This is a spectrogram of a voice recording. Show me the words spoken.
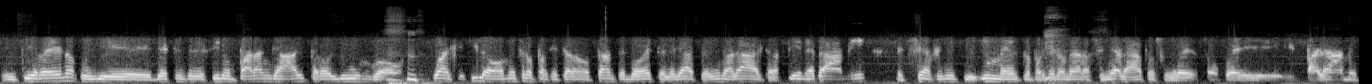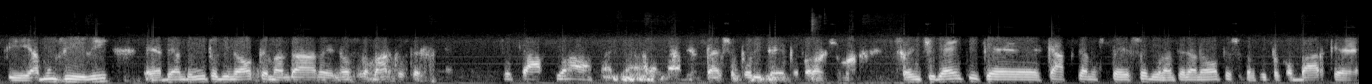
in Tirreno, quindi detto in tedesino un parangai, però lungo qualche chilometro perché c'erano tante boette legate una all'altra, piene d'ami e ci siamo finiti in mezzo perché non era segnalato su, su quei palamiti abusivi e abbiamo dovuto di notte mandare il nostro Marco Stefano sott'acqua, abbiamo perso un po' di tempo, però insomma sono incidenti che capitano spesso durante la notte, soprattutto con barche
